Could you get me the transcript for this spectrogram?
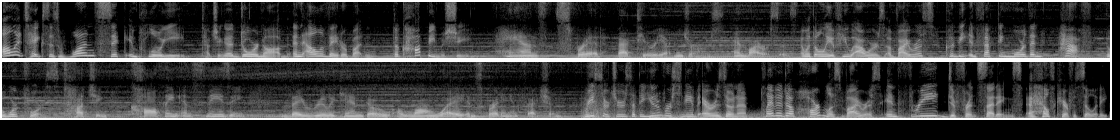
All it takes is one sick employee touching a doorknob, an elevator button, the copy machine. Hands spread bacteria and germs and viruses. And with only a few hours, a virus could be infecting more than half the workforce. Touching, coughing, and sneezing they really can go a long way in spreading infection. Researchers at the University of Arizona planted a harmless virus in three different settings a healthcare facility,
